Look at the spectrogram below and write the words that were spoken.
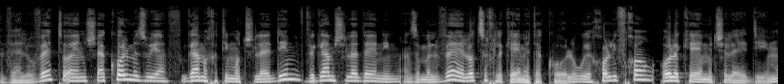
והלווה טוען שהכל מזויף, גם החתימות של העדים וגם של הדיינים. אז המלווה לא צריך לקיים את הכל, הוא יכול לבחור או לקיים את של העדים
